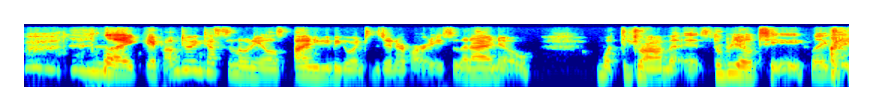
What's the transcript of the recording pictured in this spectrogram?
like, if I'm doing testimonials, I need to be going to the dinner party so that I know what the drama is, the real tea. Like,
